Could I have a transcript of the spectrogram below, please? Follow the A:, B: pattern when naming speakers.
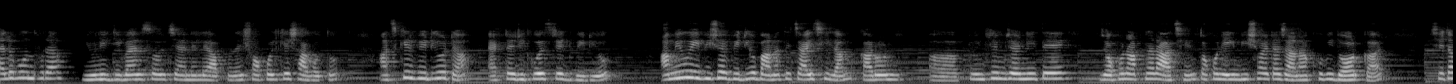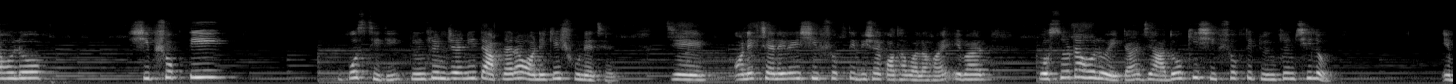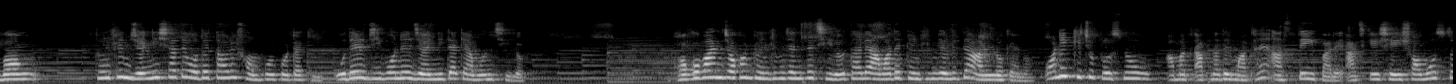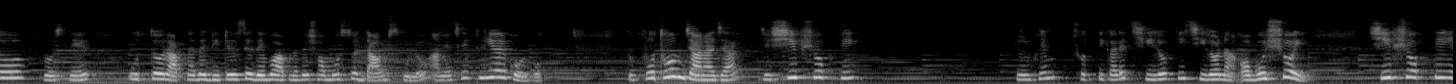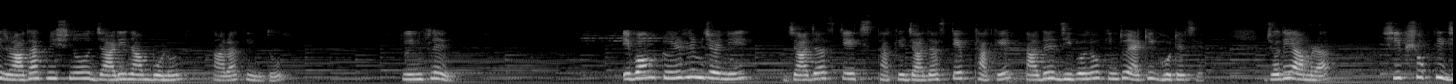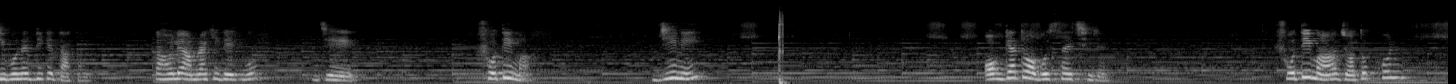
A: Hello বন্ধুরা unique divine soul চ্যানেলে আপনাদের সকলকে স্বাগত। আজকের ভিডিওটা একটা রিকোয়েস্টেড ভিডিও আমিও এই বিষয়ে ভিডিও বানাতে চাইছিলাম কারণ টুইন ফিল্ম জার্নিতে যখন আপনারা আছেন তখন এই বিষয়টা জানা খুবই দরকার। সেটা হলো শিবশক্তি উপস্থিতি। টুইন ফিল্ম জার্নিতে আপনারা অনেকেই শুনেছেন যে অনেক চ্যানেলে শিবশক্তি বিষয়ে কথা বলা হয়। এবার প্রশ্নটা হলো এটা যে আদৌ কি শিবশক্তি টুইন ফিল্ম ছিল? এবং টুইন ফিল্ম জার্নির সাথে ওদের তাহলে সম্পর্কটা কি? ওদের জীবনের জার্নিটা কেমন ছিল? ভগবান যখন টুইন ফিল্ম জার্নিতে ছিল, তাহলে আমাদের টুইন ফিল্ম জার্নিতে আনলো কেন? অনেক কিছু প্রশ্ন আমার, আপনাদের মাথায় আসতেই পারে। আজকে সেই সমস্ত প্রশ্নের উত্তর আপনাদের ডিটেলসে দেবো, আপনাদের সমস্ত ডাউটসগুলো আমি আজকে ক্লিয়ার করব। তো প্রথম জানা যাক যে শিব শক্তি টুইন ফিল্ম সত্যিকারে ছিল কি ছিল না। অবশ্যই শিব শক্তি রাধাকৃষ্ণ, যারই নাম বলুন, তারা কিন্তু টুইন ফ্লেম এবং টুইন ফ্লেম জার্নি যা যা স্টেজ থাকে, যা যা স্টেপ থাকে, তাদের জীবনেও কিন্তু একই ঘটেছে। যদি আমরা শিব শক্তি জীবনের দিকে তাকাই, তাহলে আমরা কি দেখব যে সতীমা, যিনি অজ্ঞাত অবস্থায় ছিলেন। সতীমা যতক্ষণ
